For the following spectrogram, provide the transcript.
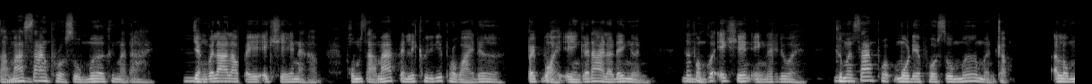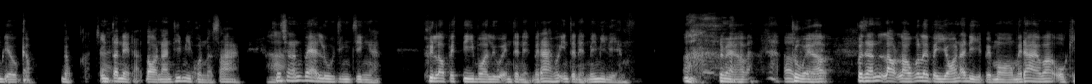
สามารถสร้าง prosumer ขึ้นมาได้ อย่างเวลาเราไป exchange นะครับ ผมสามารถเป็น liquidity provider ไปปล่อยเองก็ได้แล้วได้เงิน แล้วผมก็ exchange เองได้ด้วย คือมันสร้างโมเดล prosumer เหมือนกับอารมณ์เดียวกับแบบเข้าใจอินเทอร์เน็ตอะตอนนั้นที่มีคนมาสร้างฮะเพราะฉะนั้น value จริงๆอะคือเราไปตี value อินเทอร์เน็ตไม่ได้ เพราะอินเทอร์เน็ตไม่มีเหรียญใช่ไหมครับโอเคถูกไหมครับ เพราะฉะนั้นเราเราก็เลยไปย้อนอดีตไปมองไม่ได้ว่าโอเค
